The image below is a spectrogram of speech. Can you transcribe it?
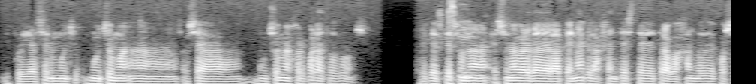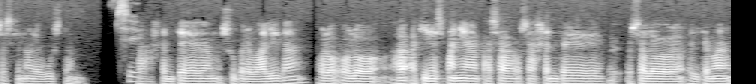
y podría ser mucho, mucho más, o sea, mucho mejor para todos. Porque es que es, una, es una verdadera pena que la gente esté trabajando de cosas que no le gustan. La gente súper válida. O, lo, aquí en España pasa, o sea, gente, o sea, el tema,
